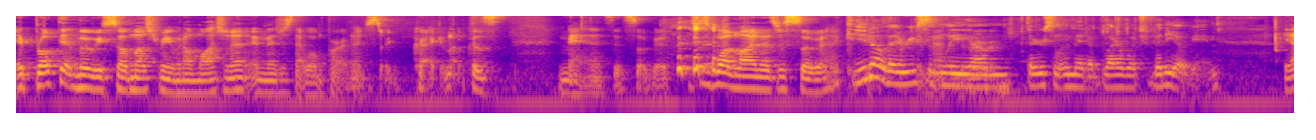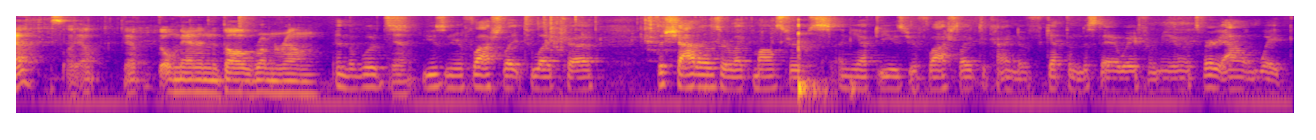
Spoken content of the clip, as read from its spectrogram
it broke that movie so much for me when I'm watching it, and then just that one part, and I just started cracking up because. Man, it's, it's so good. It's just one line that's just so good. You know, they recently map in the river. um they recently made a Blair Witch video game yeah, so, yeah, yeah. The old man and the dog running around. in the woods Yeah. using your flashlight to like uh, the shadows are like monsters, and you have to use your flashlight to kind of get them to stay away from you. It's very Alan Wake.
